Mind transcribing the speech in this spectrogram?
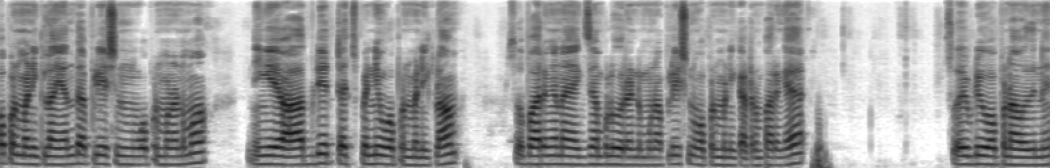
ஓப்பன் பண்ணிக்கலாம். எந்த அப்ளிகேஷன் ஓப்பன் பண்ணணுமோ நீங்கள் அப்படியே டச் பண்ணி ஓப்பன் பண்ணிக்கலாம். ஸோ பாருங்கள் நான் எக்ஸாம்பிள் ஒரு ரெண்டு மூணு அப்ளிகேஷன் ஓப்பன் பண்ணி காட்டுறேன் பாருங்கள் ஸோ எப்படி ஓப்பன் ஆகுதுன்னு.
